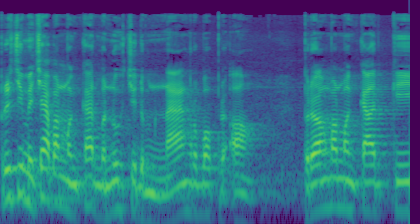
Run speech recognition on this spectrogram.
ព្រះជាម្ចាស់បានបង្កើតមនុស្សជាតំណាងរបស់ព្រះអង្គ ព្រះអង្គបានបង្កើតគេ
